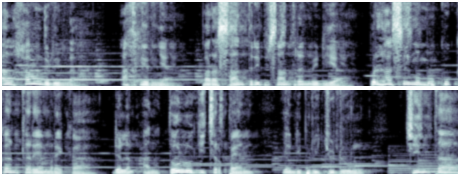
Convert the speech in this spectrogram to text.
Alhamdulillah Akhirnya para santri pesantren media berhasil membukukan karya mereka dalam antologi cerpen yang diberi judul Cinta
